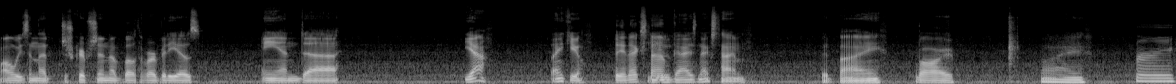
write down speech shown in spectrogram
always in the description of both of our videos. And uh, yeah, thank you. See you next See you time. guys next time. Goodbye. Bye. Bye. Bye.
